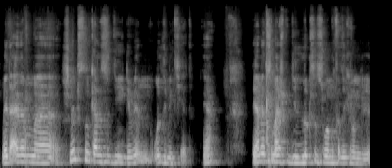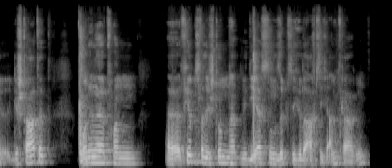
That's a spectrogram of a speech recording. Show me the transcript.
mit einem äh, Schnipsen kannst du die gewinnen, unlimitiert. Ja? Wir haben jetzt zum Beispiel die Luxuswohnversicherung gestartet und innerhalb von äh, 24 Stunden hatten wir die ersten 70 oder 80 Anfragen.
